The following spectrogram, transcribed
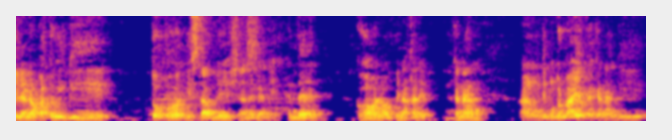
pila na katuigi, tukod, establish, ano gani. And then, kuha ko na ako pinakalit. Kanang, ang di mo gumayo kay kanang gi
